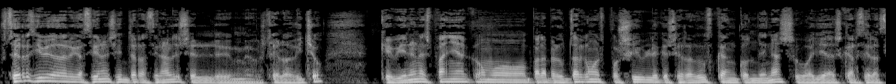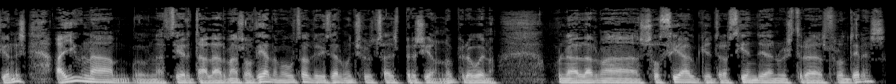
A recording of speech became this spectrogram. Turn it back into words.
Usted recibe delegaciones internacionales, el, eh, usted lo ha dicho, que vienen a España como para preguntar cómo es posible que se reduzcan condenas o haya escarcelaciones. Hay una, una cierta alarma social, no me gusta utilizar mucho esa expresión, ¿no? Pero bueno, una alarma social que trasciende a nuestras fronteras.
